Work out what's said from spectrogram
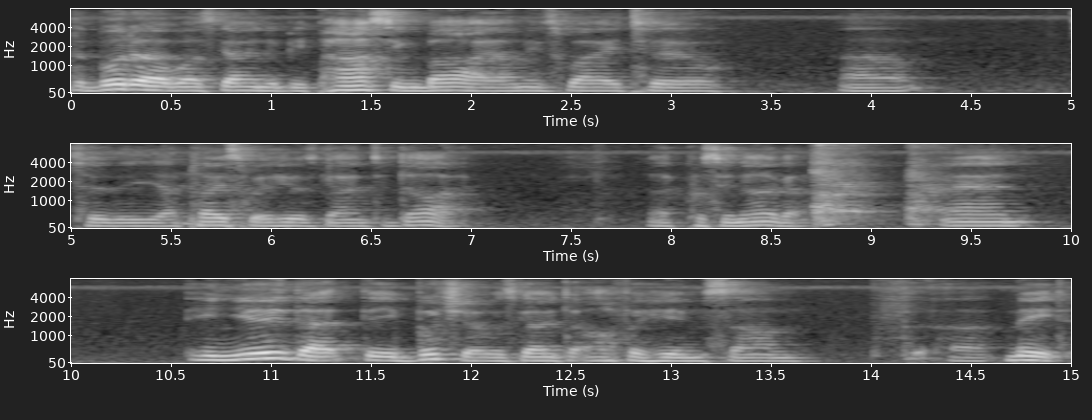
the Buddha was going to be passing by on his way to uh, to the uh, place where he was going to die, uh, Kusinagar, and he knew that the butcher was going to offer him some uh, meat.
